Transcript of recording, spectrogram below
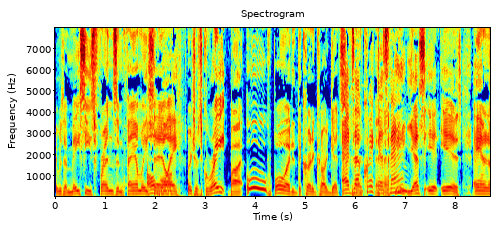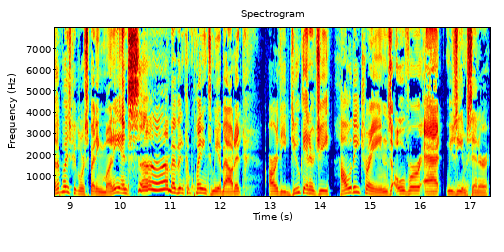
It was a Macy's Friends and Family Oh, sale, boy. which was great. But ooh, boy, did the credit card get Adds up quick, doesn't it? yes, it is. And another place people are spending money, and some have been complaining to me about it. Are the Duke Energy holiday trains over at Museum Center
